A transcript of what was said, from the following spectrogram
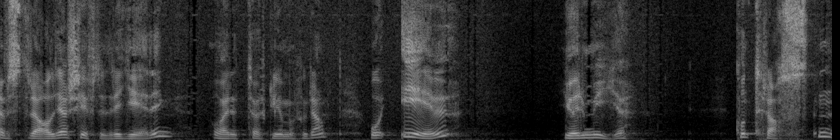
Australia skiftet regjering og har et tørt klimaprogram. Og EU gjør mye. Kontrasten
